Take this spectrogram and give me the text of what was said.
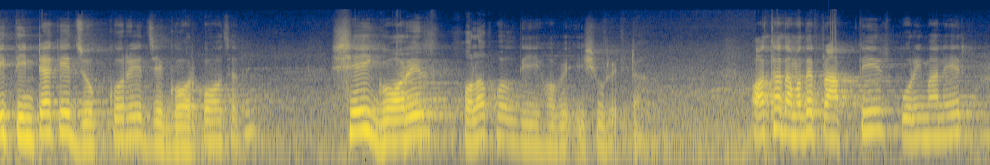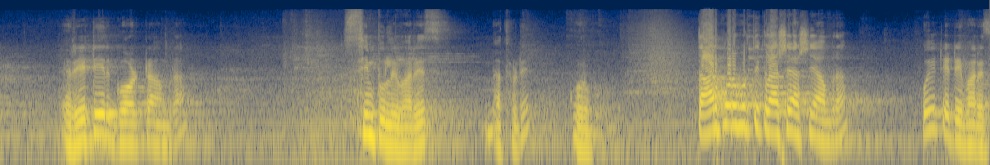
এই তিনটাকে যোগ করে যে গড় পাওয়া যাবে, সেই গড়ের ফলাফল দিয়ে হবে ইস্যু রেটটা। অর্থাৎ আমাদের প্রাপ্তির পরিমাণের রেটের গড়টা আমরা সিম্পল এভারেজ মেথডে করব। তার পরবর্তী ক্লাসে আসি আমরা weighted average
